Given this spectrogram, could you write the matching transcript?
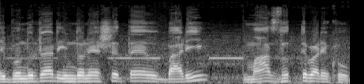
এই বন্ধুটার ইন্দোনেশিয়াতে বাড়ি, মাছ ধরতে পারে খুব।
